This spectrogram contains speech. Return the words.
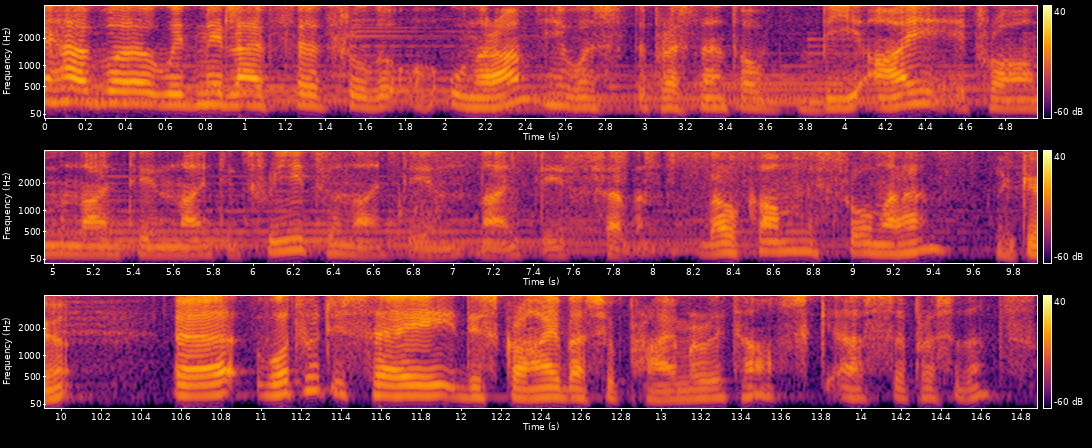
I have uh, with me Leif uh, Frode Onarheim. He was the president of BI from 1993 to 1997. Welcome, Mr. Onarheim. Thank you. Uh, what would you say describe as your primary task as a president?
